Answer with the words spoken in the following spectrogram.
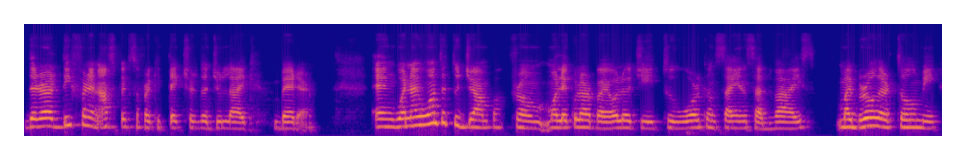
there are different aspects of architecture that you like better. And when I wanted to jump from molecular biology to work on science advice, my brother told me,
